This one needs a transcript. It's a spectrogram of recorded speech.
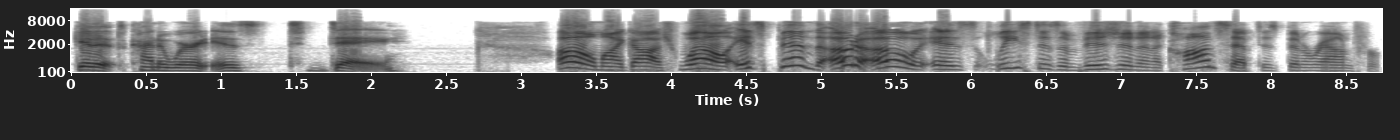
get it kind of where it is today? Oh my gosh! Well, it's been the O to O is at least as a vision and a concept has been around for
